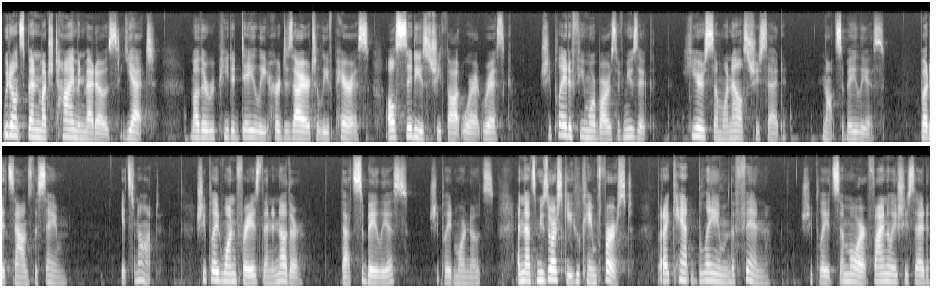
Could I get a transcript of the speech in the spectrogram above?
We don't spend much time in meadows, yet. Mother repeated daily her desire to leave Paris. All cities, she thought, were at risk. She played a few more bars of music. Here's someone else, she said. Not Sibelius. But it sounds the same. It's not. She played one phrase, then another. That's Sibelius. She played more notes. And that's Mussorgsky, who came first. But I can't blame the Finn. She played some more. Finally, she said,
